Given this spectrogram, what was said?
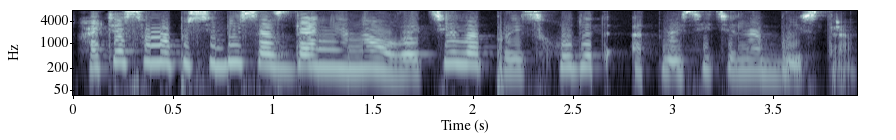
хотя само по себе создание нового тела происходит относительно быстро.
